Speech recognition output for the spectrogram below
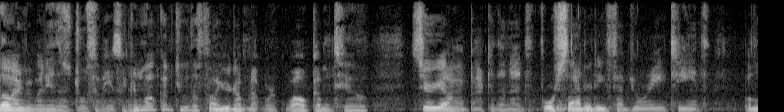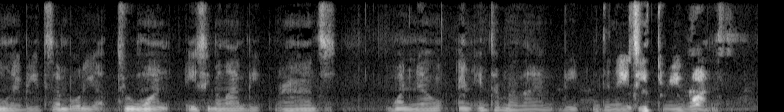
Hello, everybody. This is Joseph Hasek, and welcome to the Fired Up Network. Welcome to Serie A back in the net for Saturday, February 18th. Bologna beats Sampdoria 2 1. AC Milan beat France 1 0, and Inter Milan beat Udinese 3 1.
